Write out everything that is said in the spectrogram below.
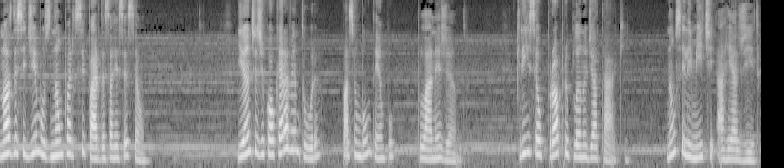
Nós decidimos não participar dessa recessão. E antes de qualquer aventura, passe um bom tempo planejando. Crie seu próprio plano de ataque. Não se limite a reagir.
